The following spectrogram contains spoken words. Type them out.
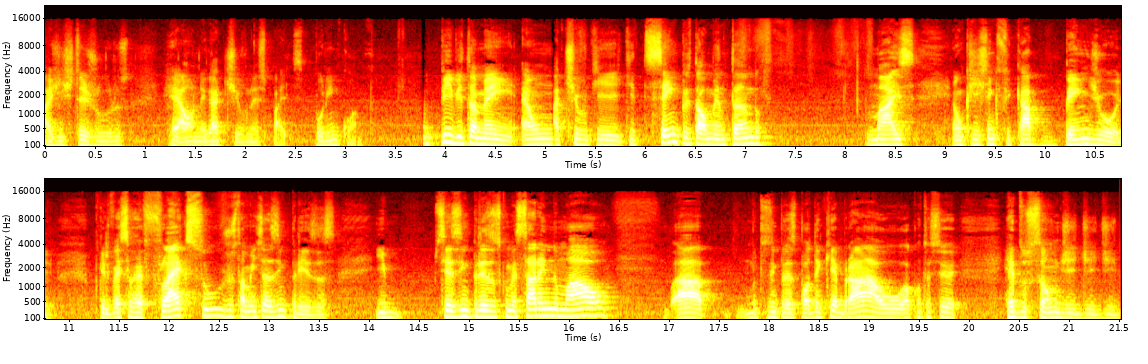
a gente ter juros real negativo nesse país, por enquanto. O PIB também é um ativo que, que sempre está aumentando, mas é um que a gente tem que ficar bem de olho. porque ele vai ser o reflexo justamente das empresas. E se as empresas começarem indo mal, a, muitas empresas podem quebrar ou acontecer redução de, de, de,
